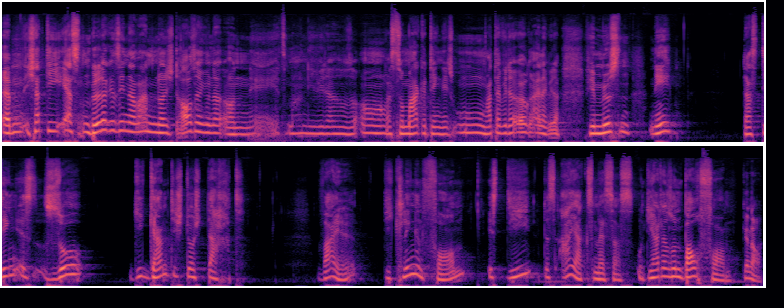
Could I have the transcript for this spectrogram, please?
Ähm, ich hatte die ersten Bilder gesehen, da waren die noch nicht draußen. Ich hab gedacht, oh nee, jetzt machen die wieder so, oh, was so Marketing. Ich, mm, hat da wieder irgendeiner wieder. Wir müssen, nee, das Ding ist so gigantisch durchdacht, weil die Klingenform ist die des Ajax-Messers und die hat ja so eine Bauchform. Genau.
